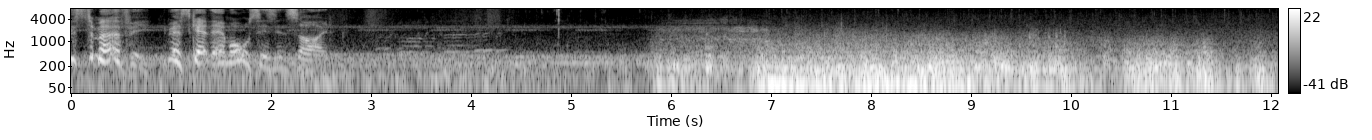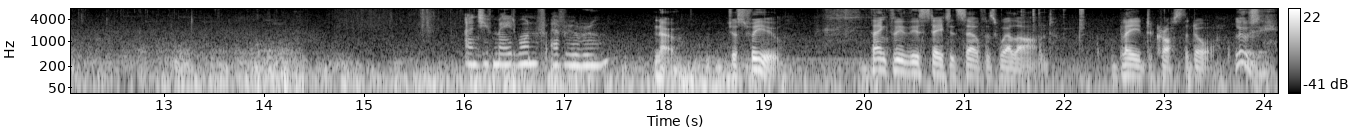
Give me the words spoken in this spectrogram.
Mr. Murphy, you best get them horses inside. And you've made one for every room? No, just for you. Thankfully, the estate itself is well armed. A blade to cross the door. Lucy.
